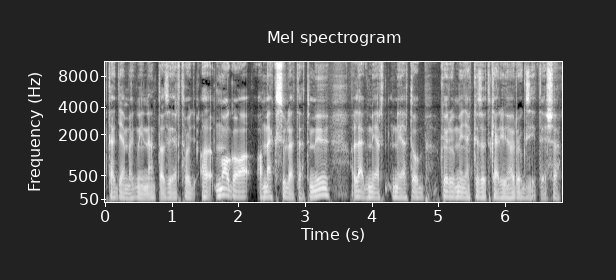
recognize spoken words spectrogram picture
tegyen meg mindent azért, hogy a, maga a megszületett mű a legméltóbb körülmények között kerüljön rögzítése.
